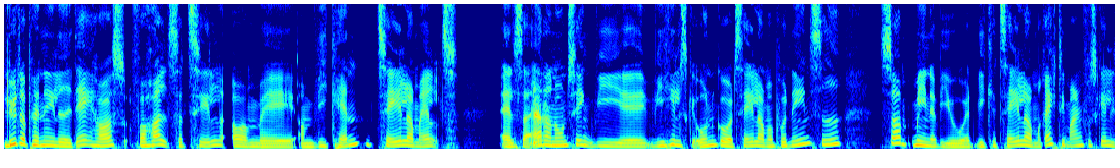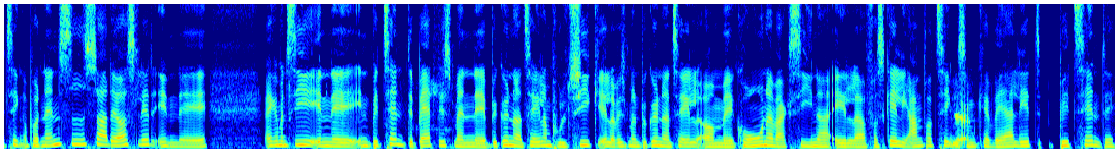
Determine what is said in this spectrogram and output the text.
Lytterpanelet i dag har også forholdt sig til, om, øh, om vi kan tale om alt. Altså, ja. er der nogle ting, vi, øh, vi helt skal undgå at tale om? Og på den ene side, så mener vi jo, at vi kan tale om rigtig mange forskellige ting, og på den anden side, så er det også lidt en... Øh, hvad kan man sige, en, øh, en betændt debat, hvis man øh, begynder at tale om politik, eller hvis man begynder at tale om øh, coronavacciner, eller forskellige andre ting, ja. som kan være lidt betændte.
